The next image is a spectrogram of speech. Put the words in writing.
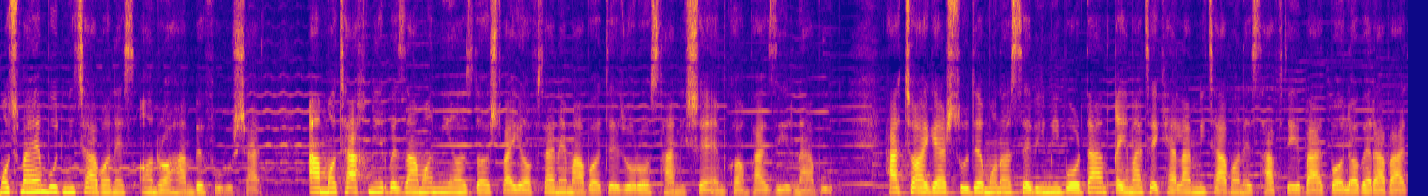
مطمئن بود می توانست آن را هم بفروشد. اما تخمیر به زمان نیاز داشت و یافتن مواد درست همیشه امکان پذیر نبود. حتی اگر سود مناسبی می بردن، قیمت کلم می توانست هفته بعد بالا برود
